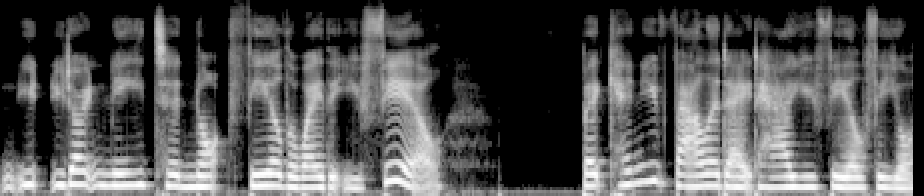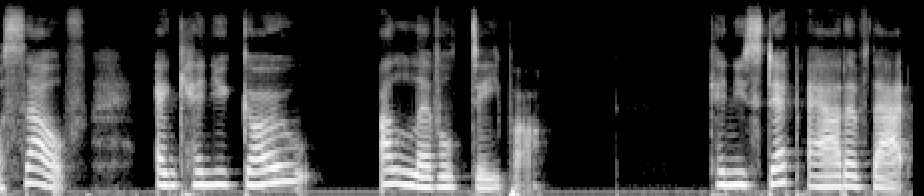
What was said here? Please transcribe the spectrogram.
you, you don't need to not feel the way that you feel, but can you validate how you feel for yourself? And can you go a level deeper? Can you step out of that,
